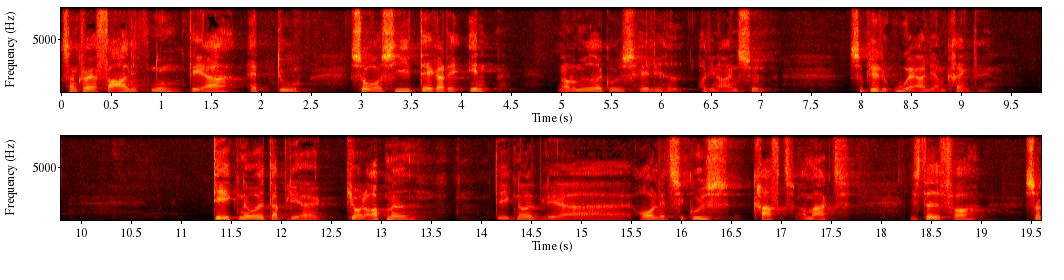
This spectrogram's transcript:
som kan være farligt nu, det er, at du så at sige dækker det ind, når du møder Guds hellighed og din egen synd. Så bliver du uærlig omkring det. Det er ikke noget, der bliver gjort op med. Det er ikke noget, der bliver overladt til Guds kraft og magt. I stedet for, så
